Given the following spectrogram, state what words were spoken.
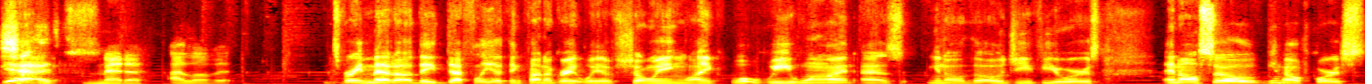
yeah, so- it's meta. I love it. it's very meta. They definitely, I think, found a great way of showing like what we want as you know the OG viewers, and also you know, of course,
